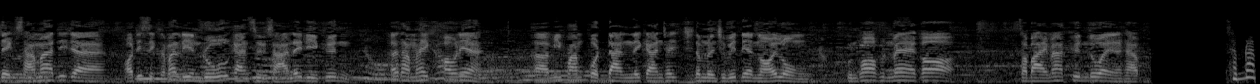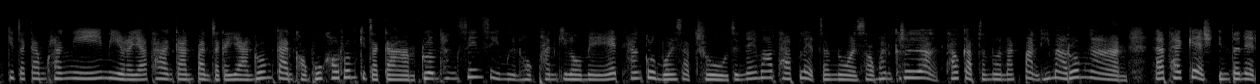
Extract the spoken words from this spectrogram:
เด็กสามารถที่จะออทิสติกสามารถเรียนรู้การสื่อสารได้ดีขึ้น และทำให้เขาเนี่ยมีความกดดันในการใช้ดำเนินชีวิตเนี่ยน้อยลง คุณพ่อคุณแม่ก็สบายมากขึ้นด้วยนะครับ สำหรับกิจกรรมครั้งนี้มีระยะทางการปั่นจักรยานร่วมกันของผู้เข้าร่วมกิจกรรม รวมทั้งสิ้น 46,000 กิโลเมตร ทางกลุ่มบริษัททรูจึงได้มอบแท็บเล็ตจำนวน 2,000 เครื่อง เท่ากับจำนวนนักปั่นที่มาร่วมงาน และแพ็กเกจอินเทอร์เน็ต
